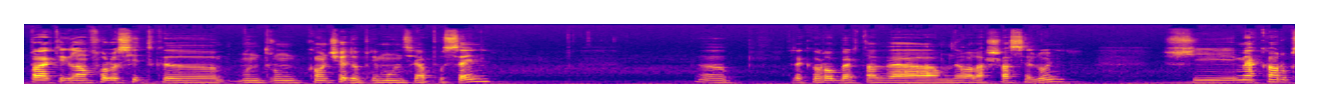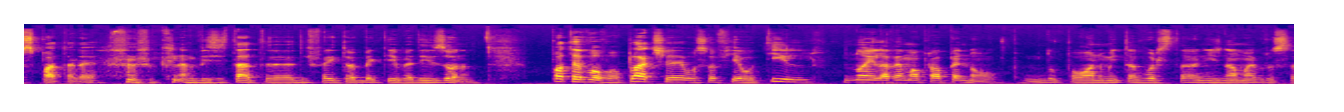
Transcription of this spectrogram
Practic l-am folosit că într-un concediu prin munții Apuseni, uh, Cred că Robert avea undeva la șase luni și mi-a cam rupt spatele când am vizitat uh, diferite obiective din zonă. Poate vă vă place, o să fie util, noi îl avem aproape nou. După o anumită vârstă nici n-am mai vrut să,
